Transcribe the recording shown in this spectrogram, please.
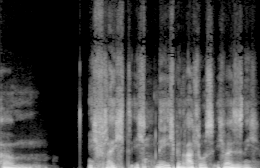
Ähm, ich vielleicht, ich, nee, ich bin ratlos. Ich weiß es nicht.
